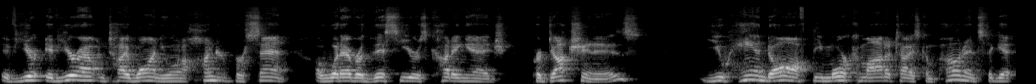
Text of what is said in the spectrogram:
If you're if you're out in Taiwan, you want 100% of whatever this year's cutting edge production is. You hand off the more commoditized components to get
